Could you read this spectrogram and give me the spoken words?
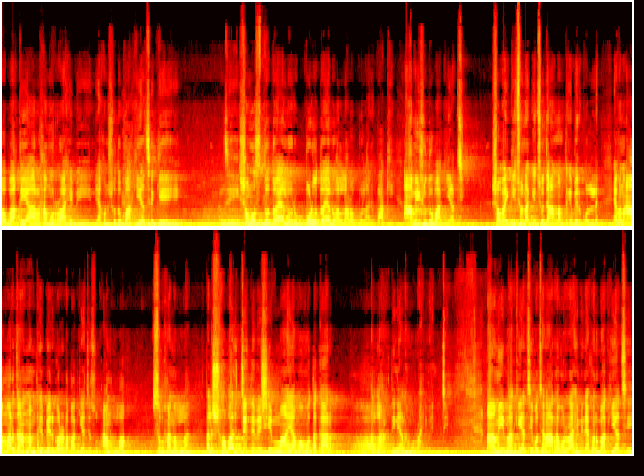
ও বাকিয়া আর হামুর রাহিমিন। এখন শুধু বাকি আছে কে? জি, সমস্ত দয়ালুর, বড় দয়ালু আল্লাহ রব্বুল আর বাকি। আমি শুধু বাকি আছি। সবাই কিছু না কিছু জাহান্নাম থেকে বের করলে। এখন আমার জাহান্নাম থেকে বের করাটা বাকি আছে সুহান আল্লাহ সুহান আল্লাহ তাহলে সবার চেয়ে বেশি মায়া, মমতা কার? আল্লাহ তিনি আরহামুর রাহিমিন, জি। আমি বাকি আছি বলছেন, আরহামুর রাহিমিন এখন বাকি আছে।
